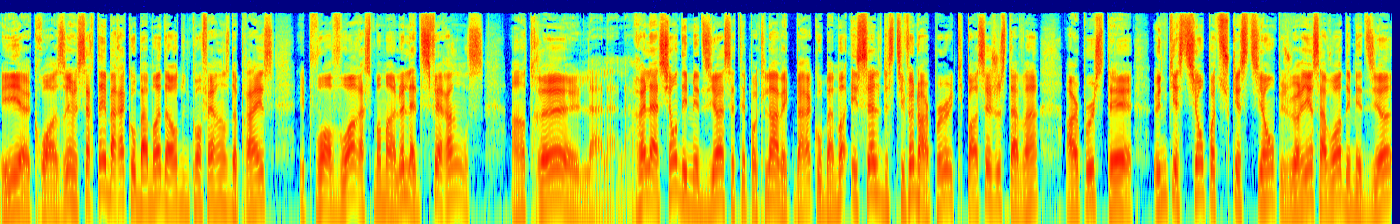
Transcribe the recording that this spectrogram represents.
et euh, croiser un certain Barack Obama lors d'une conférence de presse et pouvoir voir à ce moment-là la différence entre la, relation des médias à cette époque-là avec Barack Obama et celle de Stephen Harper qui passait juste avant. Harper, c'était une question, pas de sous-question, puis je veux rien savoir des médias,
